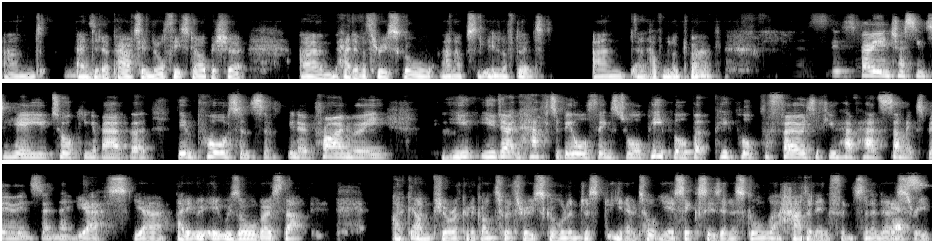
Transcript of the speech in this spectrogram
and ended up out in Northeast Derbyshire, um, head of a through school and absolutely loved it and, and haven't looked back it's very interesting to hear you talking about the the importance of you know primary Mm-hmm. You you don't have to be all things to all people, but people prefer it if you have had some experience, don't they? Yes, yeah, and it it was almost that. I, am sure I could have gone to a through school and just you know taught year sixes in a school that had an infants and a nursery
